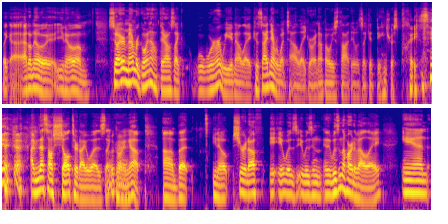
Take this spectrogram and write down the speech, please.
Like I, I don't know, you know. Um, so I remember going out there. I was like, well, where are we in LA? Because I never went to LA growing up. I always thought it was like a dangerous place. I mean, that's how sheltered I was, like Okay. growing up. Um, but you know, sure enough, it, it was it was in it was in the heart of LA. And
